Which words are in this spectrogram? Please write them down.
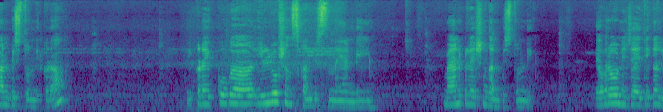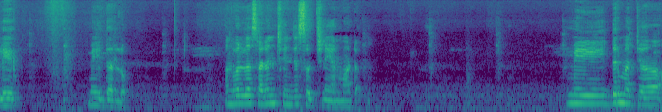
కనిపిస్తుంది ఇక్కడ. ఇక్కడ ఎక్కువగా ఇల్యూషన్స్ కనిపిస్తున్నాయండి. మ్యానిపులేషన్ కనిపిస్తుంది. ఎవరో నిజాయితీగా లేరు మీ ఇద్దరిలో. అందువల్ల సడన్ చేంజెస్ వచ్చినాయి అన్నమాట. మీ ఇద్దరి మధ్య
